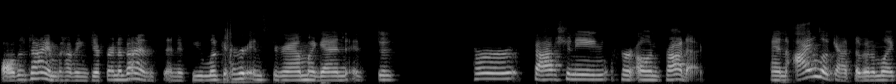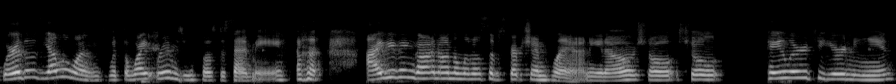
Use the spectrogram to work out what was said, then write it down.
all the time having different events. And if you look at her Instagram, again, it's just her fashioning her own product. And I look at them and I'm like, where are those yellow ones with the white rims you're supposed to send me? I've even gotten on a little subscription plan, you know, she'll she'll tailor to your needs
